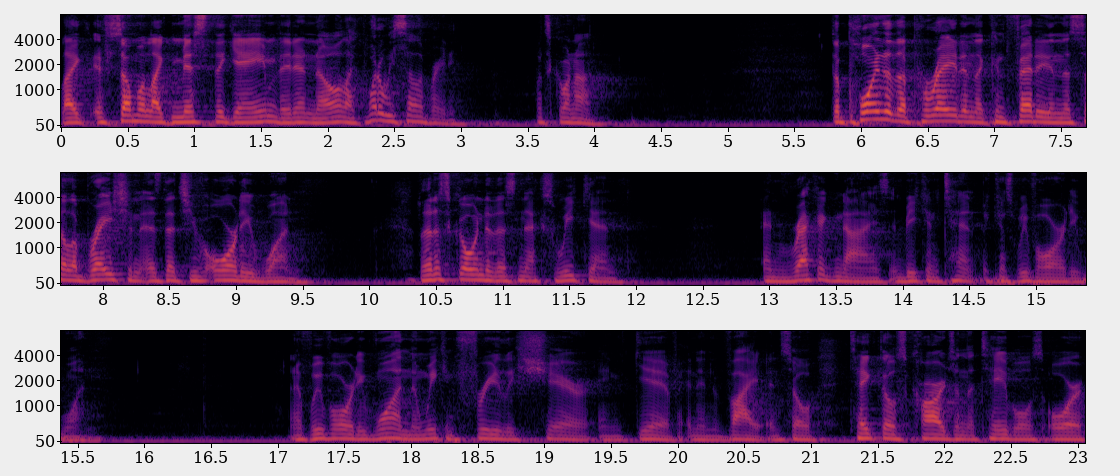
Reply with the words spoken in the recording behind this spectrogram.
Like if someone like missed the game, they didn't know, like, what are we celebrating? What's going on? The point of the parade and the confetti and the celebration is that you've already won. Let us go into this next weekend and recognize and be content because we've already won. And if we've already won, then we can freely share and give and invite. And so take those cards on the tables or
